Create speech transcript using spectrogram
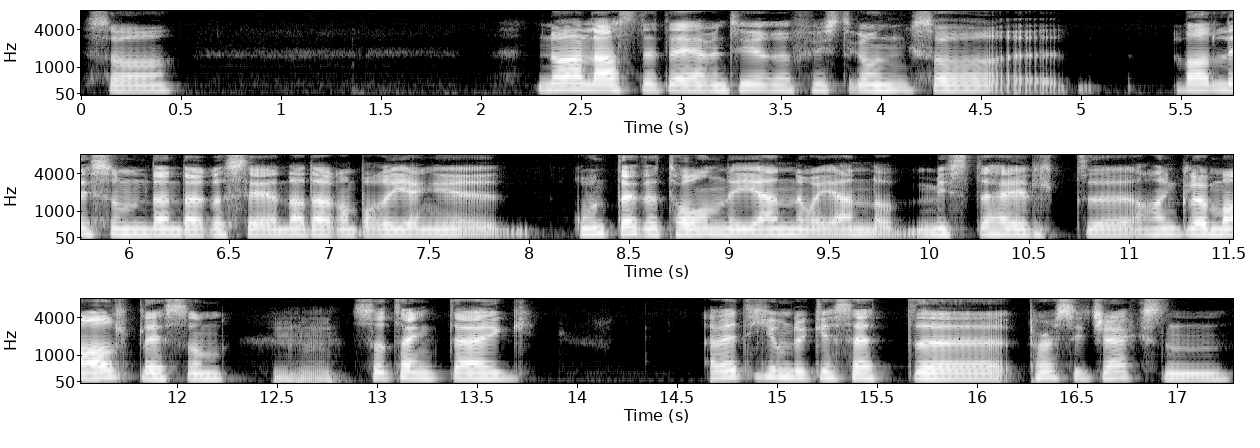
så Når jeg leste dette eventyret første gang, så eh, var det liksom den der scenen der han bare gjenger rundt dette tårnet igjen og igjen og mister helt uh, Han glemmer alt, liksom. Mhm. Så tenkte jeg Jeg vet ikke om du ikke har sett uh, Percy Jackson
